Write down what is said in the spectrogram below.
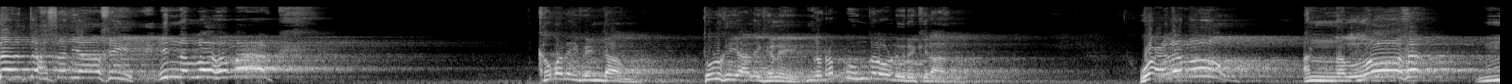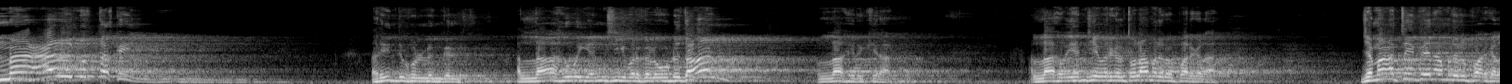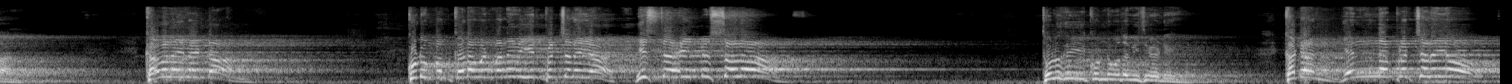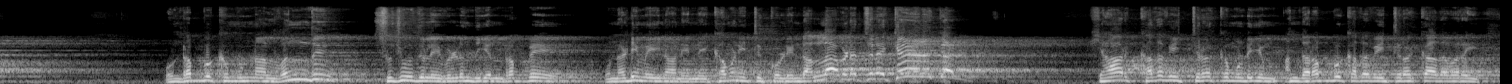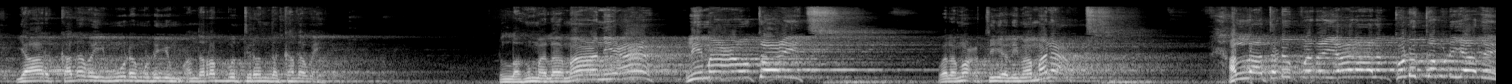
லா தஹ்சன் யா அخي இன்னல்லாஹ மஅக் கவலை வேண்டாம். தொழுகையாளிகளே உங்கள் ரப்பு உங்களோடு இருக்கிறார்கள் وَاعْلَمُوا أَنَّ اللَّهَ مَعَ الْمُتَّقِينَ அறிந்து கொள்ளுங்கள் அல்லாஹுவை அஞ்சியவர்களோடு தான் அல்லாஹ் இருக்கிறார் அல்லாஹுவை அஞ்சியவர்கள் தொழாமல் இருப்பார்களா ஜமாத்தை பேணாமல் இருப்பார்களா கவலை வேண்டாம் குடும்பம் கணவன் மனைவியின் பிரச்சனையா இஸ்தாயின் பிஸ்ஸலா தொழுகையை கொண்டு உதவி தேடு கடன் என்ன பிரச்சனையோ உன் ரப்புக்கு முன்னால் வந்து சுஜூதிலே விழுந்து என் ரப்பே உன் அடிமை நான் என்னை கவனித்துக் கொள் என்று அல்லாவிடத்திலே கேளுங்கள் யார் கதவை திறக்க முடியும் அந்த ரப்பு கதவை திறக்காதவரை யார் கதவை மூட முடியும் அந்த ரப்பு திறந்த கதவை اللهم لا مانع لما أعطيت அல்லாஹ் தடுப்பதை யாராலும் கொடுக்க முடியாது.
